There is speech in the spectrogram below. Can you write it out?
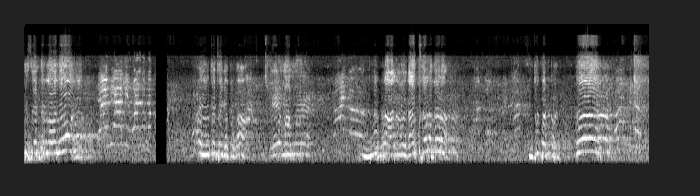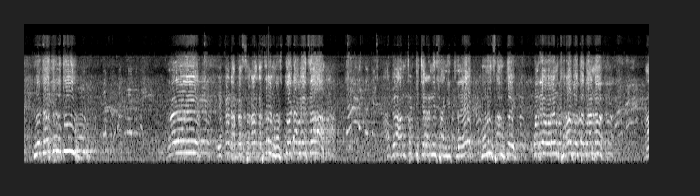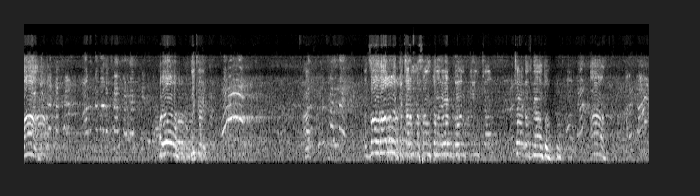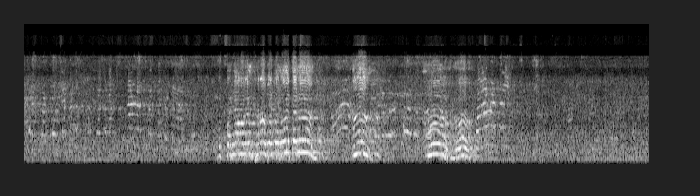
Duty सेंटरला आलो. इथेच आहे का तुला ए मामे. भूक लागली. काय खरं खरं तू पटकन. ए, हे काय केलं तू? ए, एका डब्यात सगळा कचरा नसतो टाकायचा. अगं आमच्या टीचरांनी सांगितलंय म्हणून सांगतोय. पर्यावरण खराब होतं त्यानं. हा. अयो ठीक आहे. जाऊन आलो ना टीचरांना सांगतो ना. एक दोन तीन चार चार डबे आणतो. हा. पर्यावरण खराब होतं ना त्यानं. हा. हो हो.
